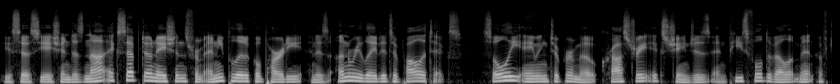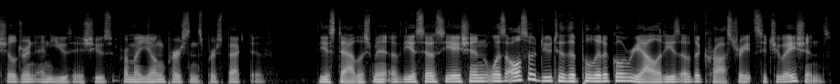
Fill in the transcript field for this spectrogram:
The association does not accept donations from any political party and is unrelated to politics, solely aiming to promote cross strait exchanges and peaceful development of children and youth issues from a young person's perspective. The establishment of the association was also due to the political realities of the cross strait situations.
